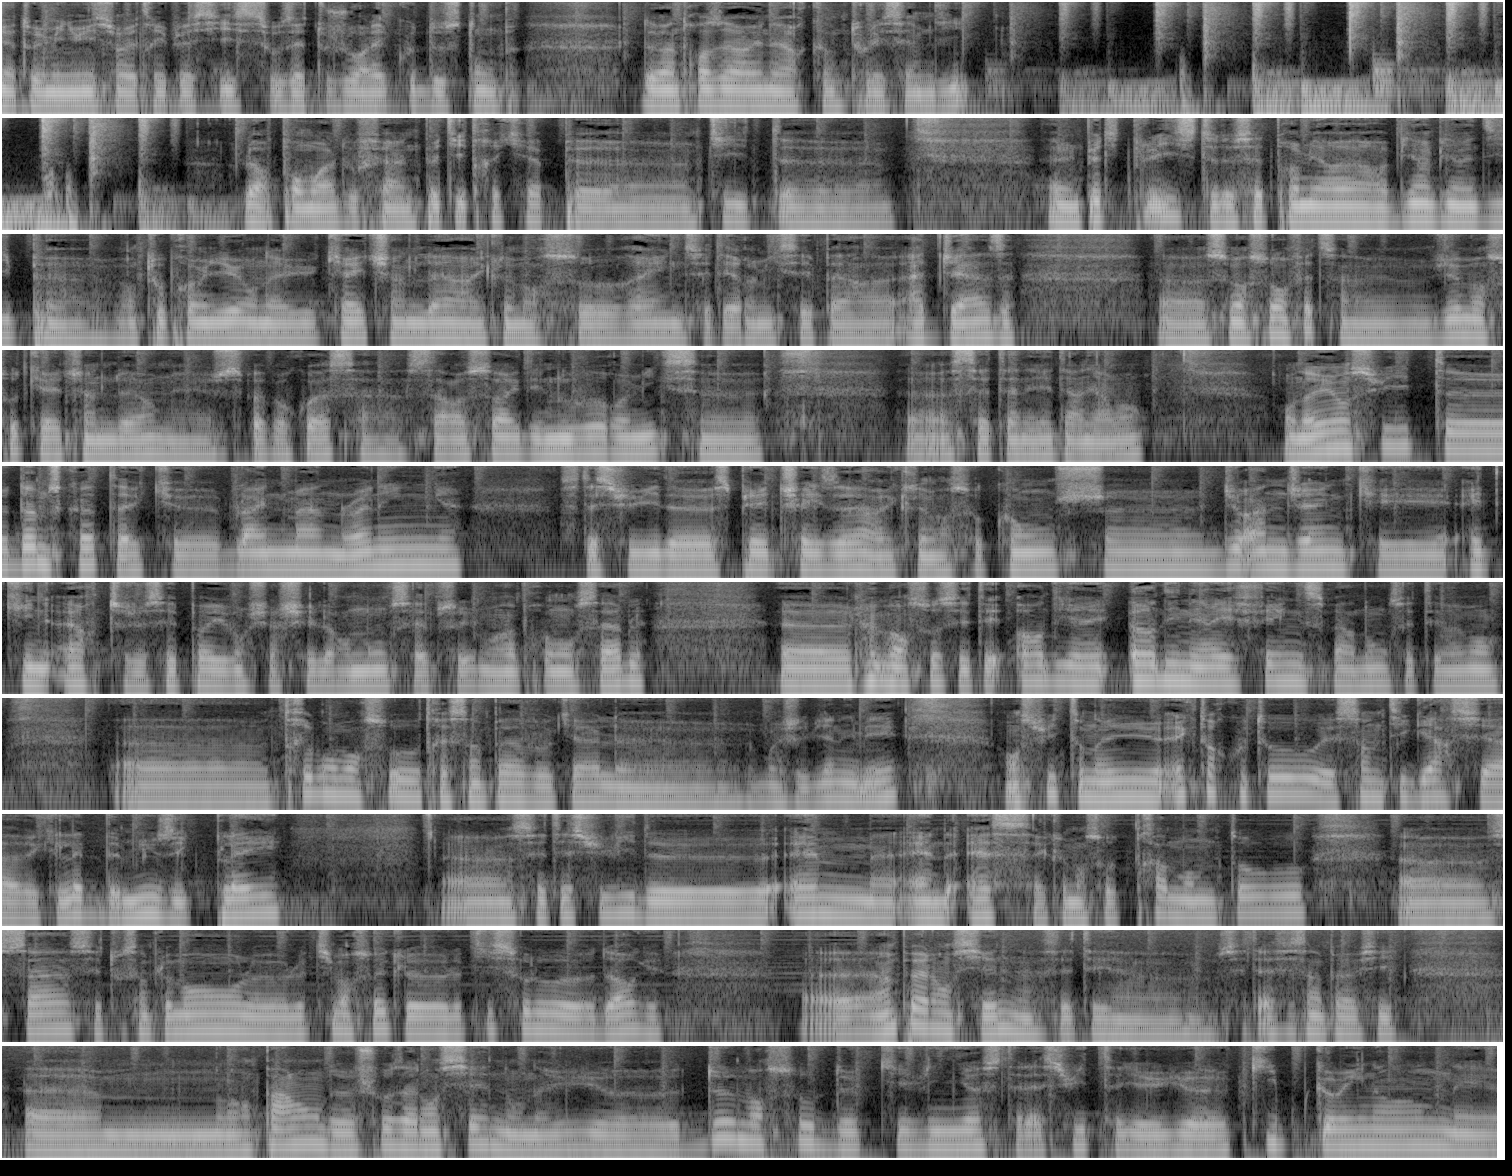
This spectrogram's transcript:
Bientôt minuit sur le triple 6, vous êtes toujours à l'écoute de Stomp de 23h à 1h comme tous les samedis. Alors pour moi de vous faire une petite récap, euh, euh, une petite playlist de cette première heure bien bien deep. En tout premier lieu, on a eu Kerry Chandler avec le morceau Rain, c'était remixé par euh, Ad Jazz. ce morceau, en fait, c'est un vieux morceau de Kerry Chandler, mais je sais pas pourquoi, ça, ça ressort avec des nouveaux remixes cette année, dernièrement. On a eu ensuite Dom Scott avec Blind Man Running. C'était suivi de Spirit Chaser avec le morceau Conch, euh, Duran Jenk et Aitken Hurt, je sais pas, ils vont chercher leur nom, c'est absolument imprononçable. Euh, le morceau c'était Ordinary, Things, pardon, c'était vraiment euh, très bon morceau, très sympa, vocal, moi j'ai bien aimé. Ensuite on a eu Hector Couto et Santi Garcia avec Let the Music Play. Euh, c'était suivi de M S avec le morceau Tramonto. Euh, ça, c'est tout simplement le, petit morceau avec le, petit solo d'orgue. Euh, un peu à l'ancienne, c'était c'était assez sympa aussi. en parlant de choses à l'ancienne, on a eu deux morceaux de Kevin Yost à la suite. Il y a eu Keep Going On et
